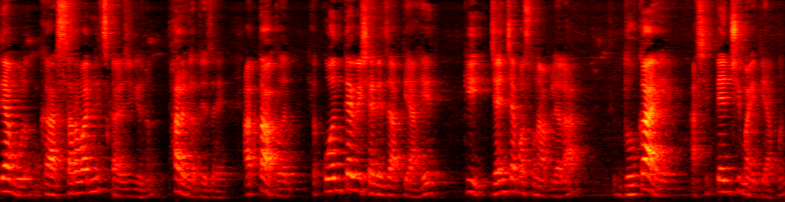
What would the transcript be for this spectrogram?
त्यामुळं का सर्वांनीच काळजी घेणं फार गरजेचं आहे. आता आपण ह्या कोणत्या विषारी जाती आहेत की ज्यांच्यापासून आपल्याला धोका आहे अशी त्यांची माहिती आपण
